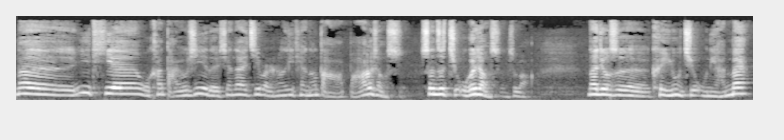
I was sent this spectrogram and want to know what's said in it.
那一天我看打游戏的，现在基本上一天能打八个小时，甚至九个小时，是吧？那就是可以用九年呗。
